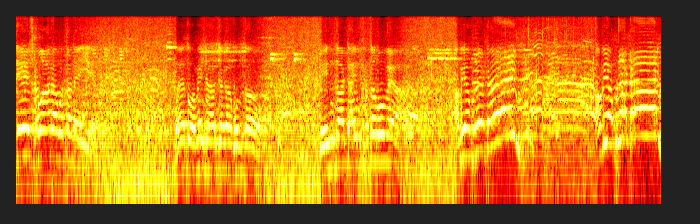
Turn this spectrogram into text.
देश, हमारा वतन है ये। मैं तो हमेशा हर जगह बोलता हूँ कि इनका टाइम खत्म हो गया। अभी अपना टाइम अभी अपना टाइम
